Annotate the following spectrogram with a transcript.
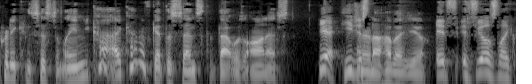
pretty consistently, and you kind I kind of get the sense that that was honest. yeah, he just. I don't know. How about you? it it feels like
